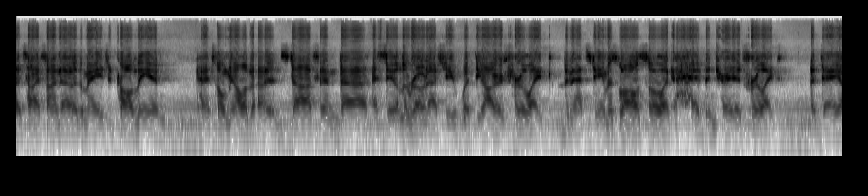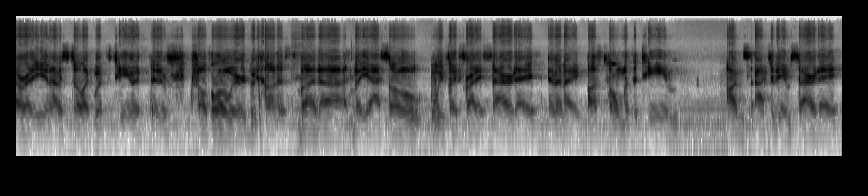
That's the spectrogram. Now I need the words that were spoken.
that's how I found out that my agent called me and kind of told me all about it and stuff. And uh, I stayed on the road actually with the Otters for like the Nets game as well. So like I had been traded for like a day already, and I was still like with the team. It, it felt a little weird to be honest, but uh, but yeah. So we played Friday, Saturday, and then I bussed home with the team on after game Saturday.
